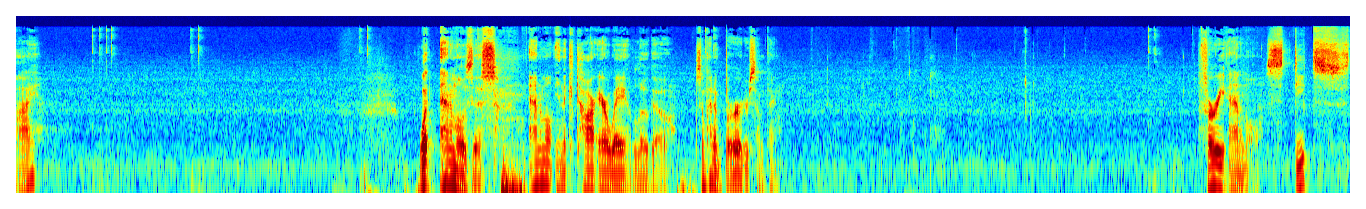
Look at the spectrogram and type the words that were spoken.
I? What animal is this? Animal in the Qatar Airway logo. Some kind of bird or something. Furry animal. Steets.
